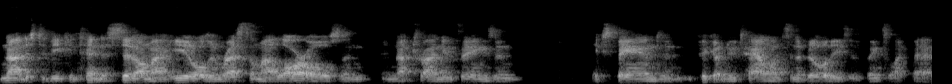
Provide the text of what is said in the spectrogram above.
not just to be content to sit on my heels and rest on my laurels and, and not try new things and expand and pick up new talents and abilities and things like that.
